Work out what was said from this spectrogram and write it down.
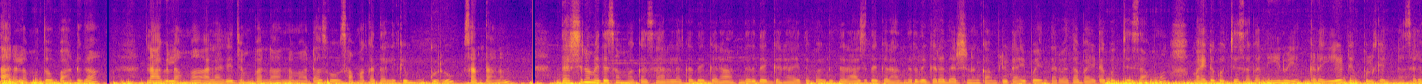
సారలమ్మతో పాటుగా నాగులమ్మ అలాగే జంపన్న అన్నమాట. సో సమ్మక్క తల్లికి ముగ్గురు సంతానం. దర్శనం అయితే సమ్మక్క సారలక్క దగ్గర అందరి దగ్గర అయితే పగిడిత రాజు దగ్గర అందరి దగ్గర దర్శనం కంప్లీట్ అయిపోయిన తర్వాత బయటకు వచ్చేసాము బయటకు వచ్చేసాక నేను ఎక్కడ ఏ టెంపుల్కి వెళ్ళినా సరే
